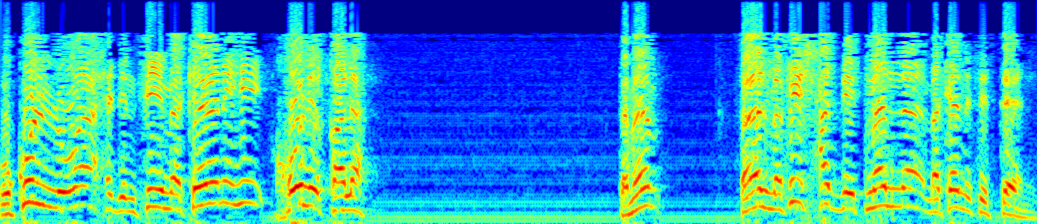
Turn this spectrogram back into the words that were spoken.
وكل واحد في مكانه خلق له. تمام؟ فقال ما فيش حد يتمنى مكانة التاني.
